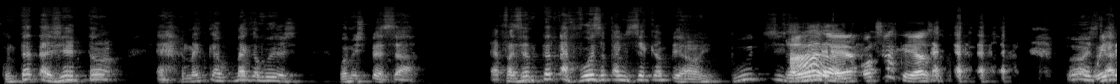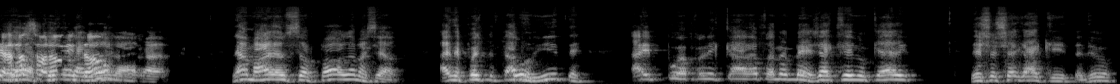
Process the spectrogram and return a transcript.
com tanta gente tão. É, como, é que, como é que eu vou, vou me expressar? É fazendo tanta força para não ser campeão, hein? Putz, ah, é, com certeza. o Internacional, então. Na, na do São Paulo, né, Marcelo? Aí depois pintava o Inter. Aí, pô, eu falei, cara, eu falei, bem, já que vocês não querem, deixa eu chegar aqui, entendeu?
